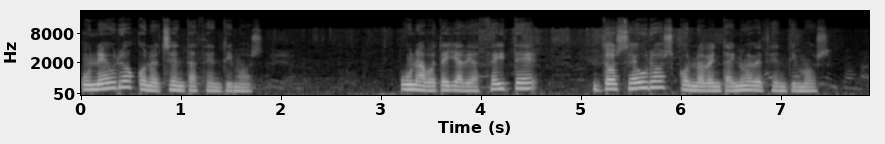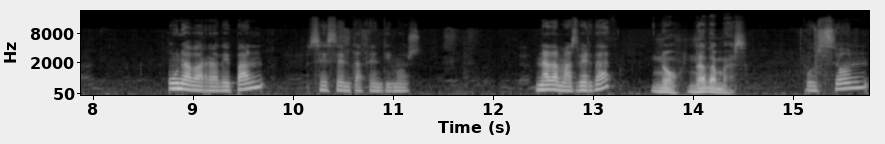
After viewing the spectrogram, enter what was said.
1 euro con 80 céntimos. Una botella de aceite, 2 euros con 99 céntimos. Una barra de pan, 60 céntimos. Nada más, ¿verdad? No, nada más. Pues son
